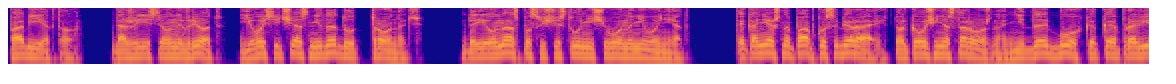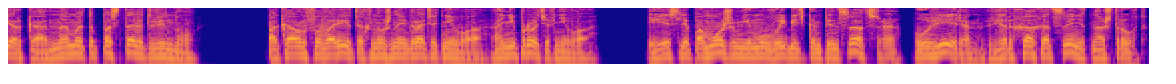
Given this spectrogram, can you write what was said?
По объекту. Даже если он и врет, его сейчас не дадут тронуть. Да и у нас по существу ничего на него нет. Ты, конечно, папку собирай, только очень осторожно. Не дай бог, какая проверка, нам это поставит в вину. Пока он в фаворитах, нужно играть от него, а не против него. И если поможем ему выбить компенсацию, уверен, в верхах оценят наш труд.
